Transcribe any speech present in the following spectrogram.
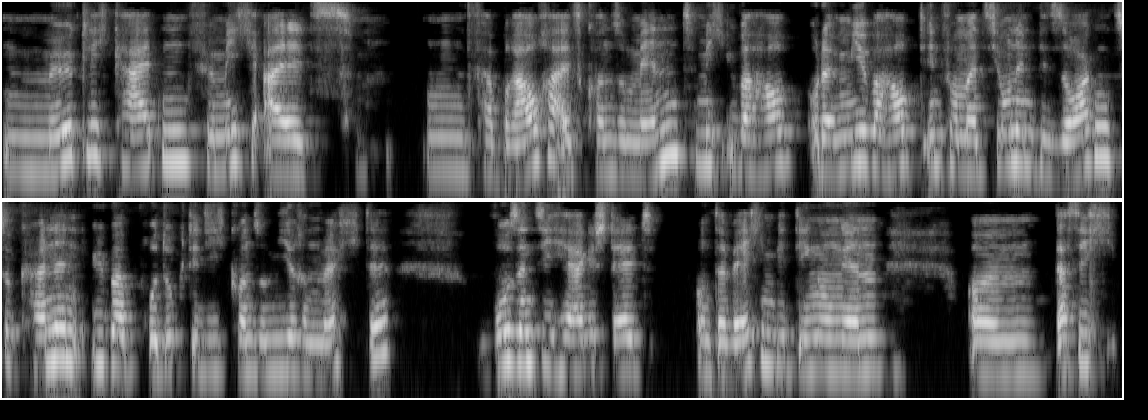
Möglichkeiten für mich als Verbraucher, als Konsument, mich überhaupt oder mir überhaupt Informationen besorgen zu können über Produkte, die ich konsumieren möchte. wo sind sie hergestellt, unter welchen Bedingungen, ähm, dass ich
